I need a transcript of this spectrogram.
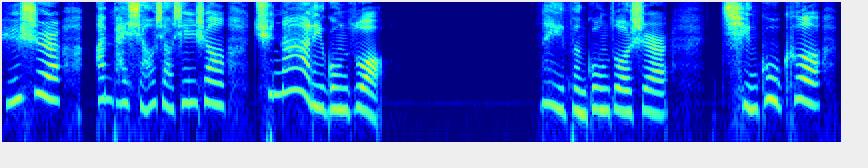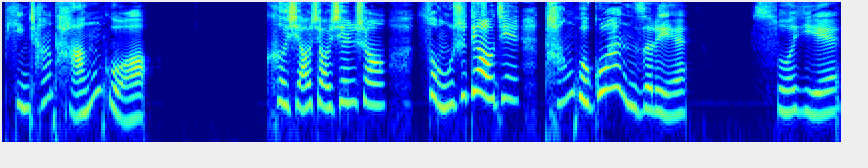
于是安排小小先生去那里工作。那份工作是请顾客品尝糖果，可小小先生总是掉进糖果罐子里，所以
